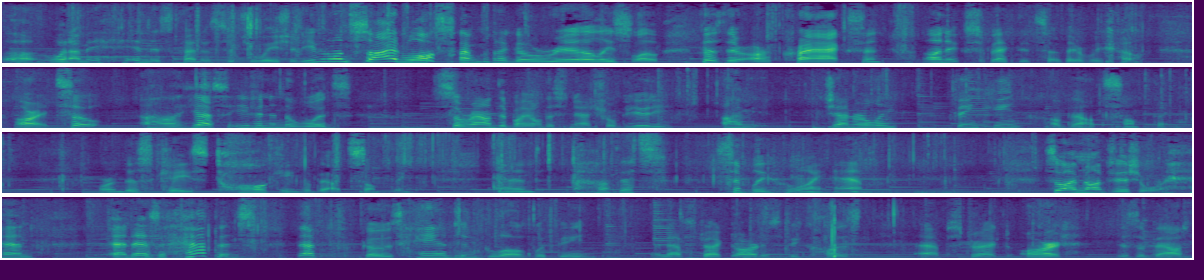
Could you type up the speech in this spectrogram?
Uh, when I'm in this kind of situation. Even on sidewalks, I'm going to go really slow because there are cracks and unexpected. So there we go. All right. So uh, yes, even in the woods, surrounded by all this natural beauty, I'm generally thinking about something, or in this case, talking about something, and uh, that's simply who I am. So I'm not visual, and and as it happens, that goes hand in glove with being an abstract artist because abstract art is about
